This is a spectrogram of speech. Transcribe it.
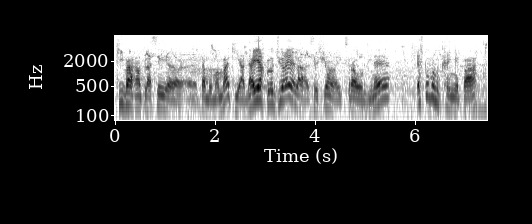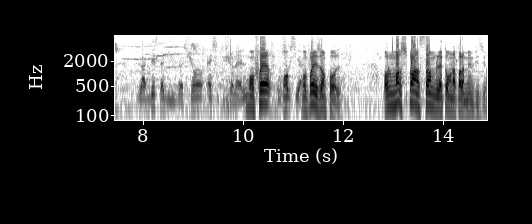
qui va remplacer euh, euh, Tambo Mamba, qui a d'ailleurs clôturé la session extraordinaire. Est-ce que vous ne craignez pas la déstabilisation institutionnelle Mon frère, Ou mon, social. mon frère Jean-Paul, on ne marche pas ensemble quand on n'a pas la même vision.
